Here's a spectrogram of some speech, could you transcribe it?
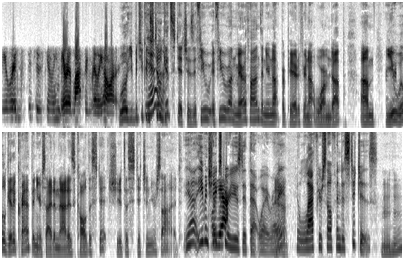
they were in stitches to mean they were laughing really hard. Well, you, but you can still get stitches if you if you run marathons and you're not prepared, if you're not warmed up, um, you will get a cramp in your side, and that is called a stitch. It's a stitch in your side. Yeah, even Well, yeah. Shakespeare used it that way, right? Yeah. You'll laugh yourself into stitches. Mm-hmm.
